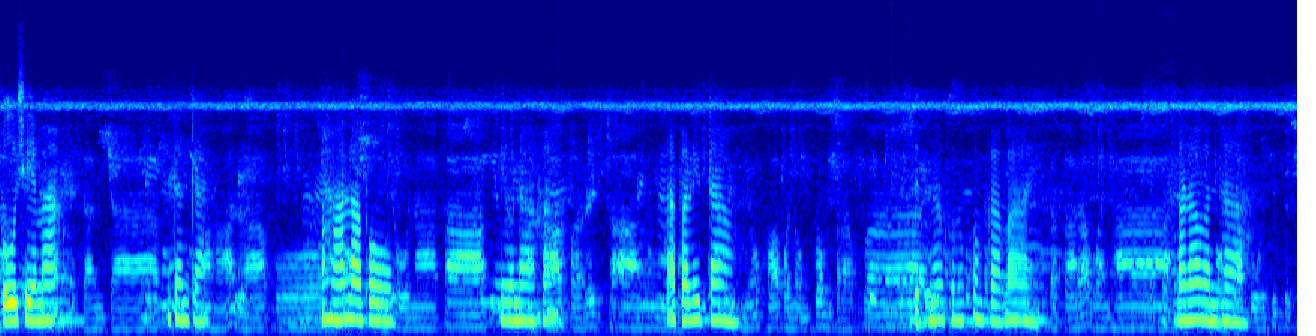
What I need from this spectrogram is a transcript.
ปูเชมะตันจาตันจา มหาลาโภโยนาคาโยนาปริสังปาลิตังเดี๋ยวขอปนาบไหว้สิบเนื้อคุณก้มกราบไหว้สักการะวันทาสารวันทาปู่ชิสุโธ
